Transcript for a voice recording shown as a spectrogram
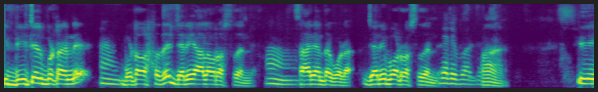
ఈ డీటెయిల్ బుట్ట అండి బుట్ట వస్తుంది జరీ ఆల్ ఓవర్ వస్తుందండి. సారీ అంతా కూడా జరీ బోర్డర్ వస్తుందండి. ఇది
